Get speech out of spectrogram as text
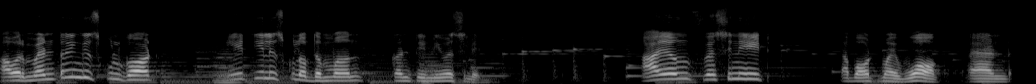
our mentoring school got ATL School of the Month continuously. I am fascinated about my work and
